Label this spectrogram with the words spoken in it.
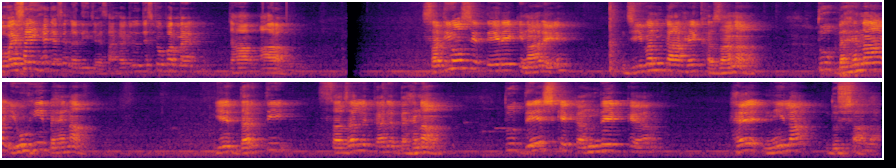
वो वैसा ही है जैसे नदी जैसा है, जो जिसके ऊपर मैं जहाँ आ रहा हूँ। सदियों से तेरे किनारे जीवन का है खजाना, तू बहना, यूँ ही बहना। ये धरती सजल कर बहना, तू देश के कंधे का है नीला दुशाला।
